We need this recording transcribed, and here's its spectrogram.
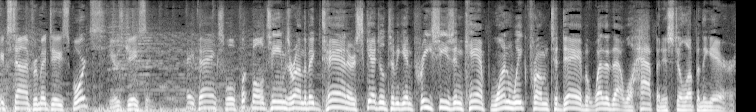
It's time for midday sports. Here's Jason. Hey, thanks. Well, football teams around the Big Ten are scheduled to begin preseason camp one week from today, but whether that will happen is still up in the air.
